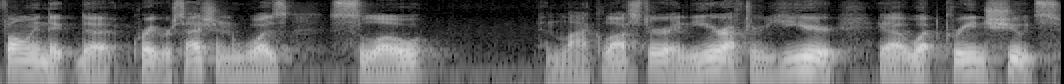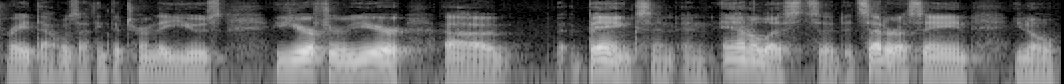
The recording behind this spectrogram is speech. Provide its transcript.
following the, the Great Recession was slow and lackluster, and year after year, uh, what green shoots, right? That was, I think, the term they used. Year after year, uh, banks and, and analysts, et cetera, saying, you know,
